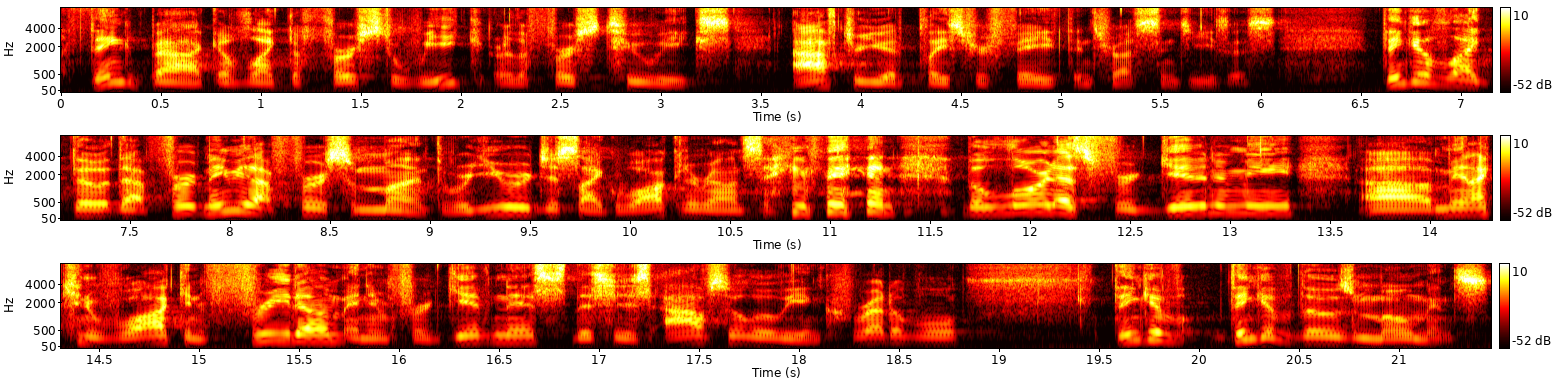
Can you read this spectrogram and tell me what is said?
Think back of like the first week or the first two weeks after you had placed your faith and trust in Jesus. Think of like the, that first, maybe that first month where you were just like walking around saying, man, the Lord has forgiven me. Uh, man, I can walk in freedom and in forgiveness. This is absolutely incredible. Think of, think of those moments.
